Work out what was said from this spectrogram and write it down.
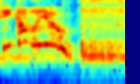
TW!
